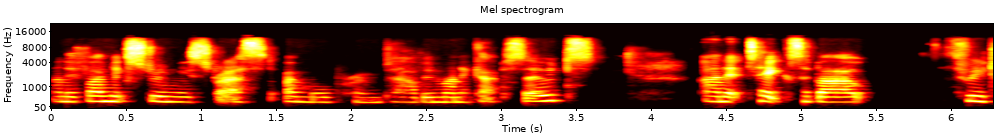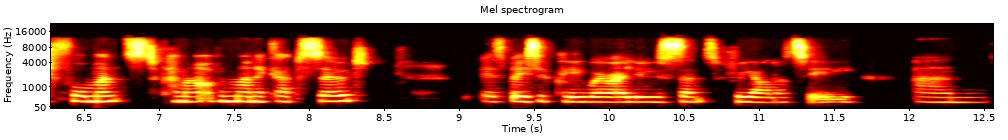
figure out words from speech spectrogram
And if I'm extremely stressed, I'm more prone to having manic episodes. And it takes about three to four months to come out of a manic episode it's basically where I lose sense of reality and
